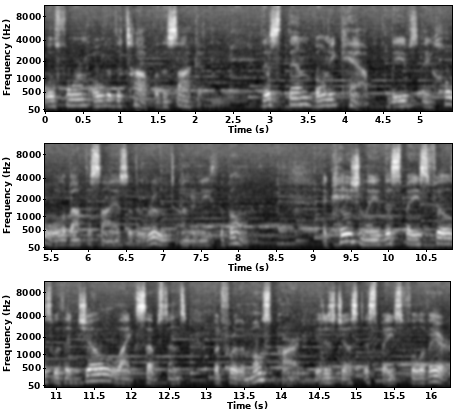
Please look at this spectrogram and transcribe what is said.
will form over the top of the socket. This thin bony cap leaves a hole about the size of the root underneath the bone. Occasionally, this space fills with a gel-like substance, but for the most part, it is just a space full of air.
